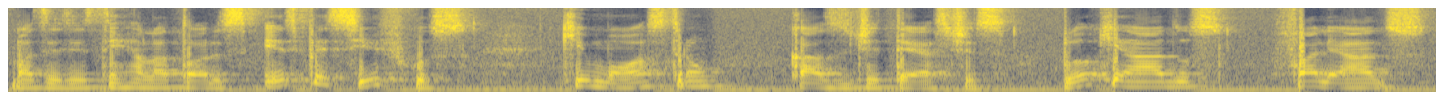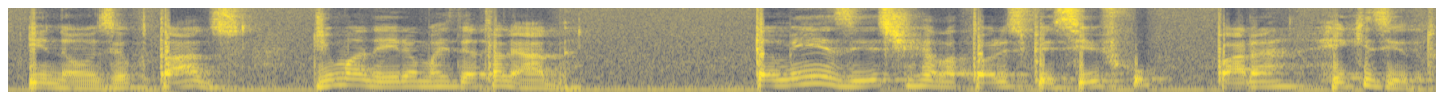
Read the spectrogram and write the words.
mas existem relatórios específicos que mostram casos de testes bloqueados, falhados e não executados de maneira mais detalhada. Também existe relatório específico para requisito.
